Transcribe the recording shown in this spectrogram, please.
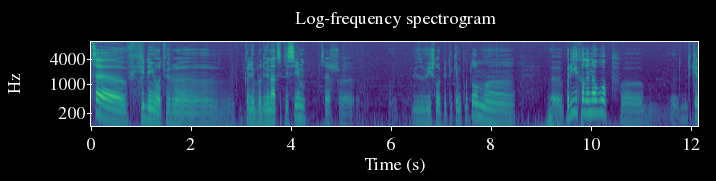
Це вхідний отвір е, калібру 12,7. Це ж е, війшло під таким кутом. Е, Приїхали на ВОП, таки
